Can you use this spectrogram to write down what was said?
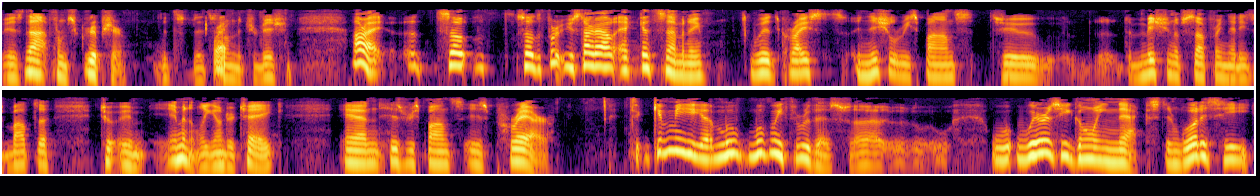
is not from Scripture. It's it's right. from the tradition. All right. So so the first, you start out at Gethsemane with Christ's initial response to the mission of suffering that he's about to to imminently undertake, and his response is prayer. To give me uh, move move me through this. Uh, where is he going next, and what is he?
